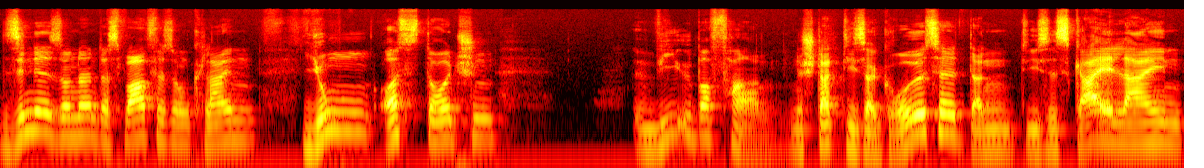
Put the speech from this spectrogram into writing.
Sinne, sondern das war für so einen kleinen, jungen Ostdeutschen wie überfahren. Eine Stadt dieser Größe, dann diese Skyline,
